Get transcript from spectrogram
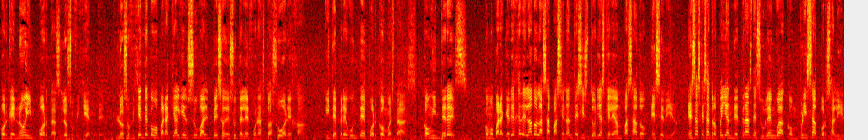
porque no importas lo suficiente. Lo suficiente como para que alguien suba el peso de su teléfono hasta su oreja y te pregunte por cómo estás. Con interés, como para que deje de lado las apasionantes historias que le han pasado ese día. Esas que se atropellan detrás de su lengua con prisa por salir.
